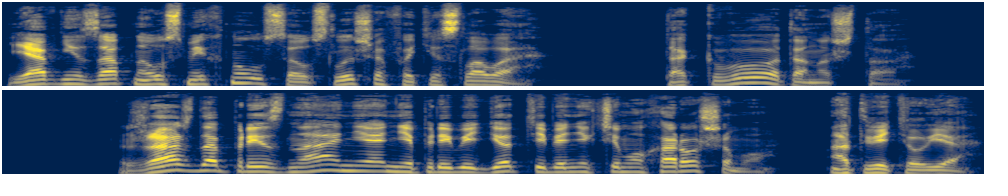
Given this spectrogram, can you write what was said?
Я внезапно усмехнулся, услышав эти слова. «Так вот оно что». «Жажда признания не приведет тебя ни к чему хорошему», — ответил я.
